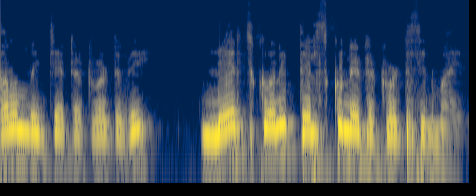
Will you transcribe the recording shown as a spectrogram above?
ఆనందించేటటువంటిది నేర్చుకొని తెలుసుకునేటటువంటి సినిమా ఇది.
